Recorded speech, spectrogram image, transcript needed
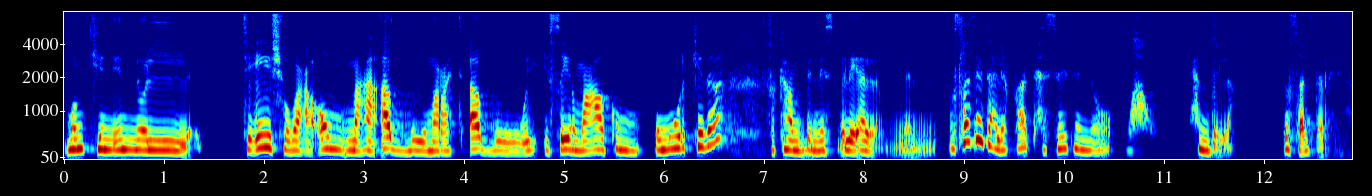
ممكن إنه تعيشوا مع أم مع أب ومرة أب ويصير معاكم أمور كذا. فكان بالنسبة لي من وصلتني تعليقات حسيت إنه واو الحمد لله. وصلت الرسالة.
